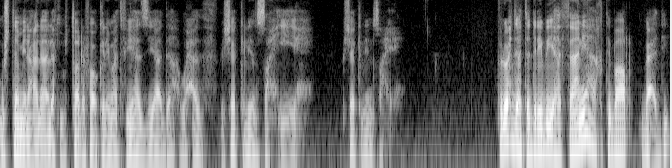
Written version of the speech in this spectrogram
مشتملة على ألف متطرفة وكلمات فيها زيادة وحذف بشكل صحيح بشكل صحيح. في الوحدة التدريبية الثانية اختبار بعدي.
